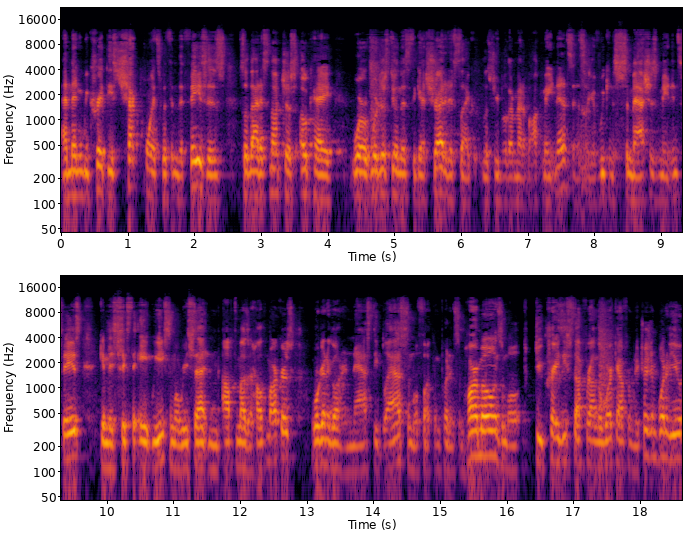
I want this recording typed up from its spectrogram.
And then we create these checkpoints within the phases so that it's not just, okay, we're, we're just doing this to get shredded. It's like, let's rebuild our metabolic maintenance. And it's like, if we can smash this maintenance phase, give me six to eight weeks and we'll reset and optimize our health markers, we're going to go on a nasty blast and we'll fucking put in some hormones and we'll do crazy stuff around the workout from a nutrition point of view.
